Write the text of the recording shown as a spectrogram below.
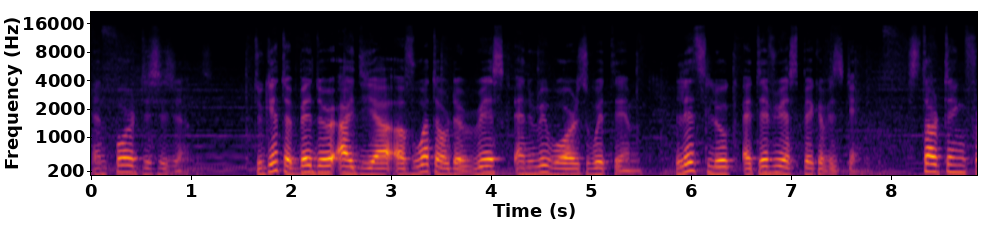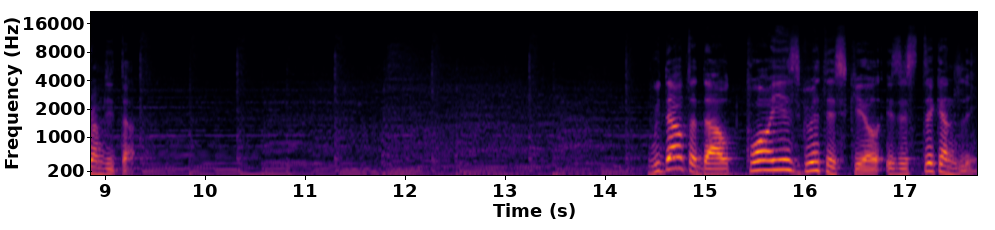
and poor decisions. To get a better idea of what are the risks and rewards with him, let's look at every aspect of his game, starting from the top. Without a doubt, Poirier's greatest skill is his stick handling,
